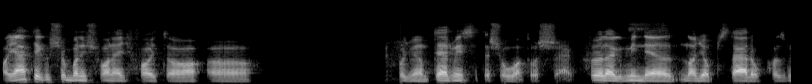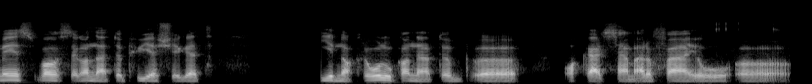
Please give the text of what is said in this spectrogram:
a játékosokban is van egyfajta, uh, hogy mondjam, természetes óvatosság. Főleg minél nagyobb sztárokhoz mész, valószínűleg annál több hülyeséget írnak róluk, annál több uh, akár számára fájó uh,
